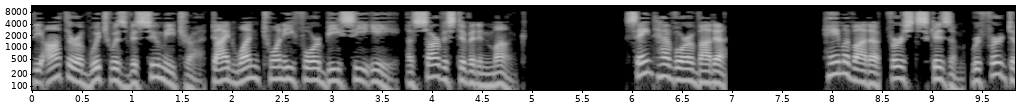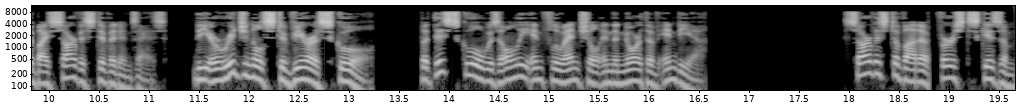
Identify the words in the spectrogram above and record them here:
the author of which was Vasumitra died 124 BCE, a Sarvastivadin monk. Sainthavorivada Hemavada, First Schism, referred to by Sarvastivadins as the original Sthavira school, but this school was only influential in the north of India. Sarvastivada, First Schism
